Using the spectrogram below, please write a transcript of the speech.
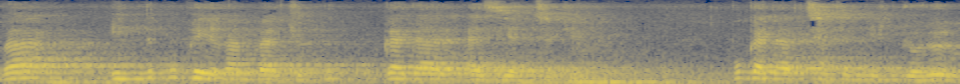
Və indi bu Peyğəmbər ki, bu qədər əziyyət çəkib, bu qədər çətinlik görüb,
